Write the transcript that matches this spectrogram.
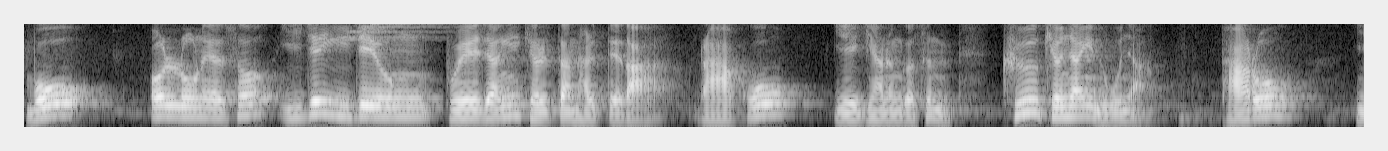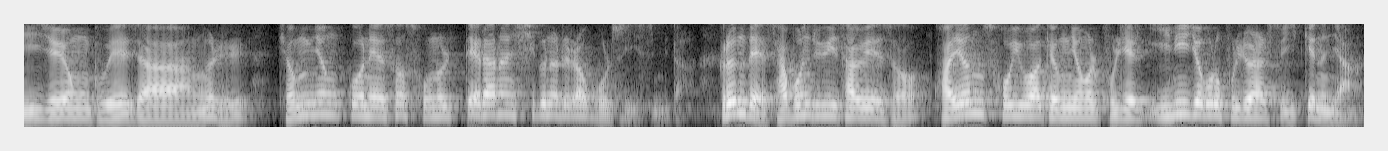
모 언론에서 이제 이재용 부회장이 결단할 때다라고 얘기하는 것은 그 겨냥이 누구냐? 바로 이재용 부회장을 경영권에서 손을 떼라는 시그널이라고 볼 수 있습니다. 그런데 자본주의 사회에서 과연 소유와 경영을 분리, 인위적으로 분류할 수 있겠느냐?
